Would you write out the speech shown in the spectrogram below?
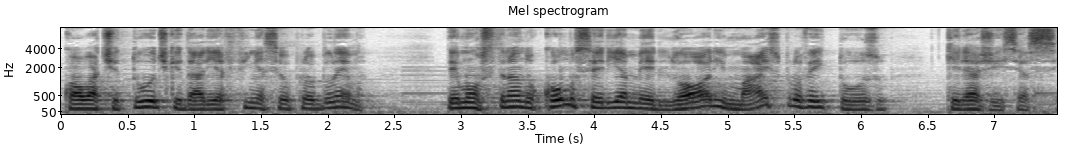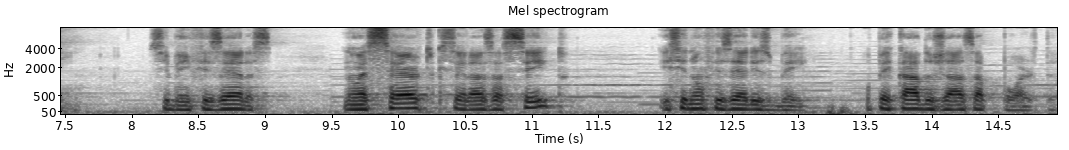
qual atitude que daria fim a seu problema, demonstrando como seria melhor e mais proveitoso que ele agisse assim. Se bem fizeras, não é certo que serás aceito, e se não fizeres bem, o pecado jaz à porta,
